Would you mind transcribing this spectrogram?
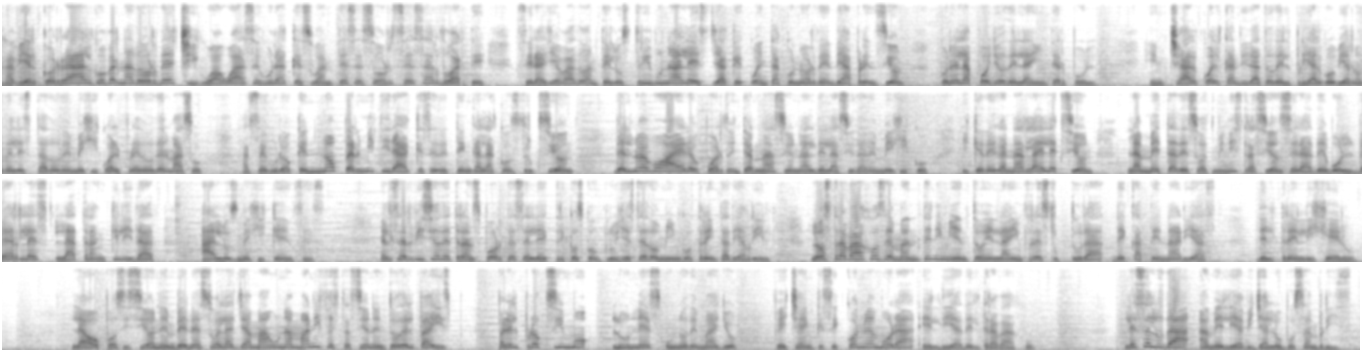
Javier Corral, gobernador de Chihuahua, asegura que su antecesor César Duarte será llevado ante los tribunales ya que cuenta con orden de aprehensión con el apoyo de la Interpol. En Chalco, el candidato del PRI al gobierno del Estado de México, Alfredo del Mazo, aseguró que no permitirá que se detenga la construcción del nuevo aeropuerto internacional de la Ciudad de México y que de ganar la elección, la meta de su administración será devolverles la tranquilidad a los mexiquenses. El servicio de transportes eléctricos concluye este domingo 30 de abril los trabajos de mantenimiento en la infraestructura de catenarias del tren ligero. La oposición en Venezuela llama a una manifestación en todo el país para el próximo lunes 1 de mayo, fecha en que se conmemora el Día del Trabajo. Les saluda Amelia Villalobos Zambriz.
